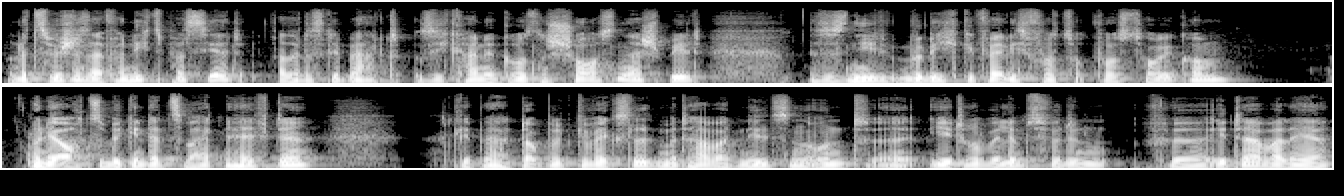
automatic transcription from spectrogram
Und dazwischen ist einfach nichts passiert. Also das Clipper hat sich keine großen Chancen erspielt. Das ist nie wirklich gefährlich vor, vor das Tor gekommen. Und ja auch zu Beginn der zweiten Hälfte Klippe hat doppelt gewechselt mit Harvard Nielsen und äh, Jedro Willems für den für Itter, weil er ja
